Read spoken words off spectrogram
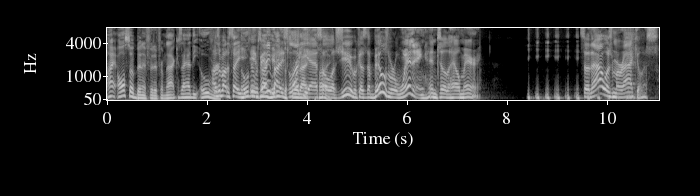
I also benefited from that because I had the over. I was about to say, over if anybody's lucky, asshole, play. it's you because the Bills were winning until the Hail Mary. so that was miraculous.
